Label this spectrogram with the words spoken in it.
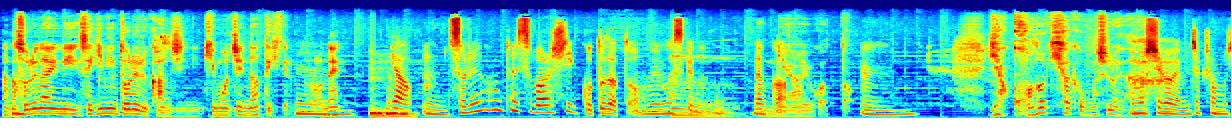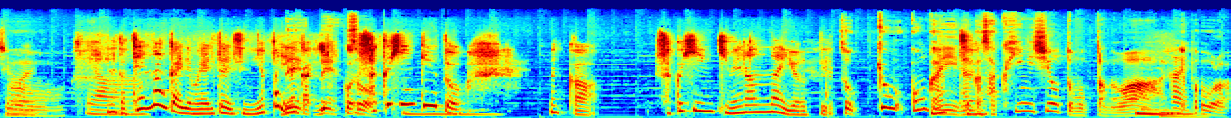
なんかそれなりに責任取れる感じに気持ちになってきてるんだろうね。うん。いや、うん、それは本当に素晴らしいことだとは思いますけどね、うん。なんか。いや、よかった。うん、いや、この企画面白いな。面白い。めちゃくちゃ面白い、うん。いなんか展覧会でもやりたいですよね。やっぱりなんか一個作品っていうと、なんか作品決めらんないよって。そう、今日、今回なんなか作品にしようと思ったのは、うん。はい。やっぱほら、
